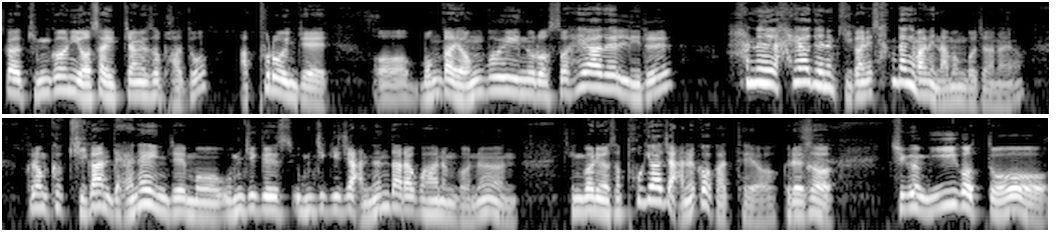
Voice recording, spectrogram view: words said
그러니까 김건희 여사 입장에서 봐도 앞으로 이제 어 뭔가 영부인으로서 해야 될 일을 하는 해야 되는 기간이 상당히 많이 남은 거잖아요. 그럼 그 기간 내내 이제 뭐 움직일 움직이지 않는다라고 하는 거는 김건희 여사 포기하지 않을 것 같아요. 그래서 지금 이것도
